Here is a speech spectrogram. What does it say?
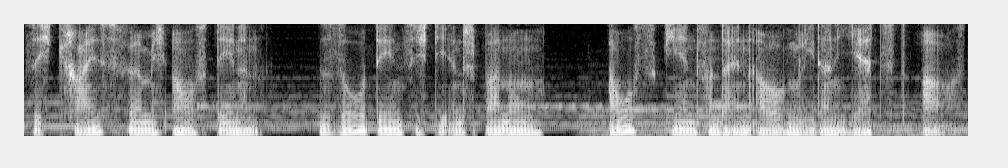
sich kreisförmig ausdehnen. So dehnt sich die Entspannung ausgehend von deinen Augenlidern jetzt aus.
